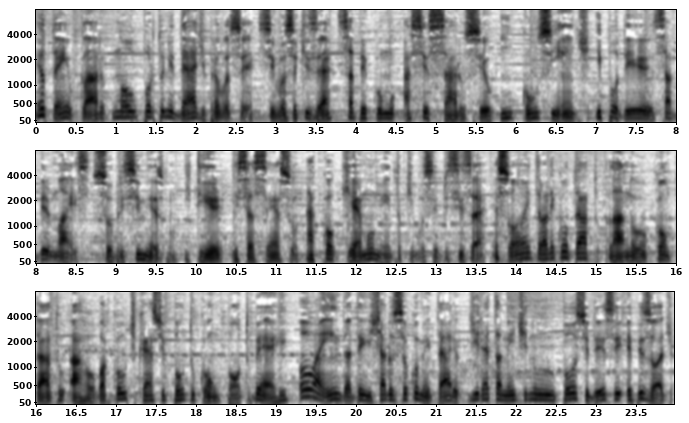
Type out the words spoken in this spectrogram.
Eu tenho, claro, uma oportunidade para você, se você quiser saber como acessar o seu inconsciente e poder saber mais sobre si mesmo e ter esse acesso a qualquer momento que você precisar. É só entrar em contato lá no contato coachcast.com.br ou ainda deixar o seu comentário diretamente no post desse episódio.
